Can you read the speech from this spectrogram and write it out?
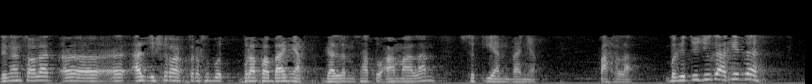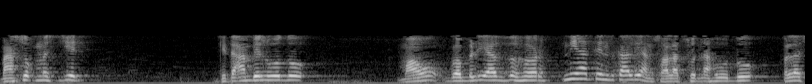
dengan sholat uh, al-isyraq tersebut berapa banyak dalam satu amalan sekian banyak pahala. Begitu juga kita masuk masjid kita ambil wudhu mau gue beli az-zuhur niatin sekalian sholat sunnah wudhu plus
